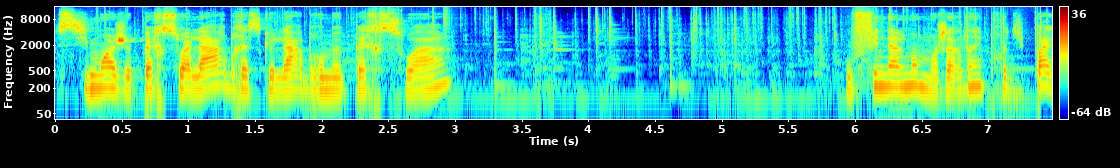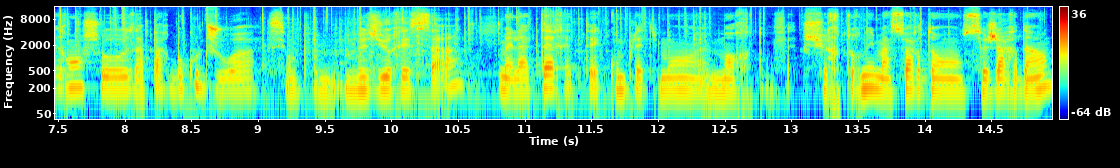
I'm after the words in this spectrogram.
Si moi je perçois l'arbre, est-ce que l'arbre me perçoit? Où finalement mon jardin ne produit pas grand-chose, à part beaucoup de joie, si on peut mesurer ça. Mais la terre était complètement euh, morte en fait. Je suis retournée m'asseoir dans ce jardin,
